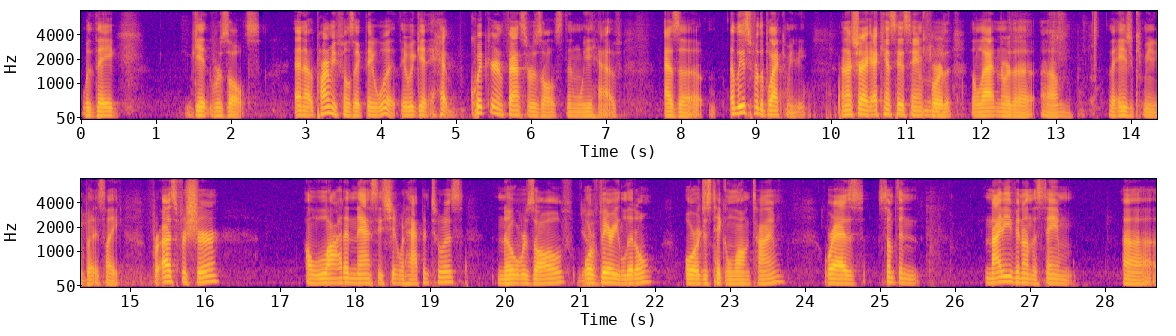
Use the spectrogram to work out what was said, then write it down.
would they get results. And a part of me feels like they would. They would get he- quicker and faster results than we have as a, at least for the black community. I'm not sure. I, I can't say the same for the, the Latin or the um, the Asian community, but it's like for us for sure, a lot of nasty shit would happen to us, no resolve or very little, or just take a long time. Whereas something not even on the same uh,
